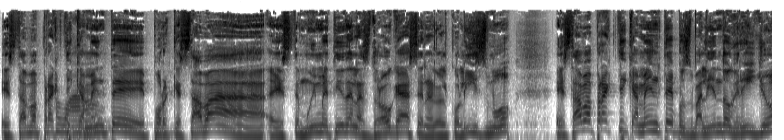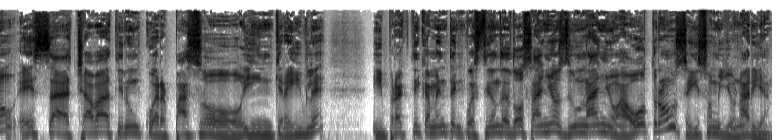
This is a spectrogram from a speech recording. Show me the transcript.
estaba prácticamente porque estaba este, muy metida en las drogas, en el alcoholismo. Estaba prácticamente pues valiendo grillo. Esa chava tiene un cuerpazo increíble y prácticamente en cuestión de dos años, de un año a otro, se hizo millonaria.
